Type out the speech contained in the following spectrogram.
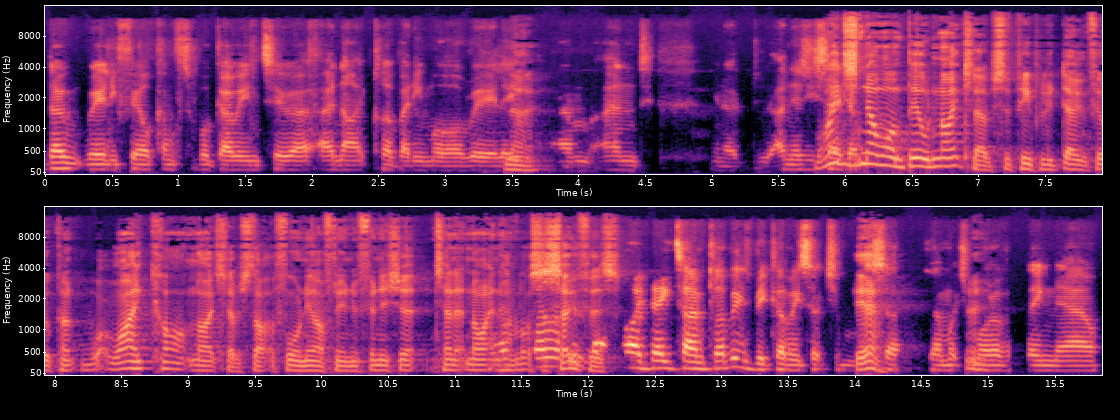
don't really feel comfortable going to a, a nightclub anymore, really. No. Um, and, you know, and as you say Why said, does no one build nightclubs for people who don't feel? Com- why can't nightclubs start at four in the afternoon and finish at ten at night and have lots well, of sofas? That's why daytime clubbing is becoming such a Yeah. so, so much Yeah. more of a thing now.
